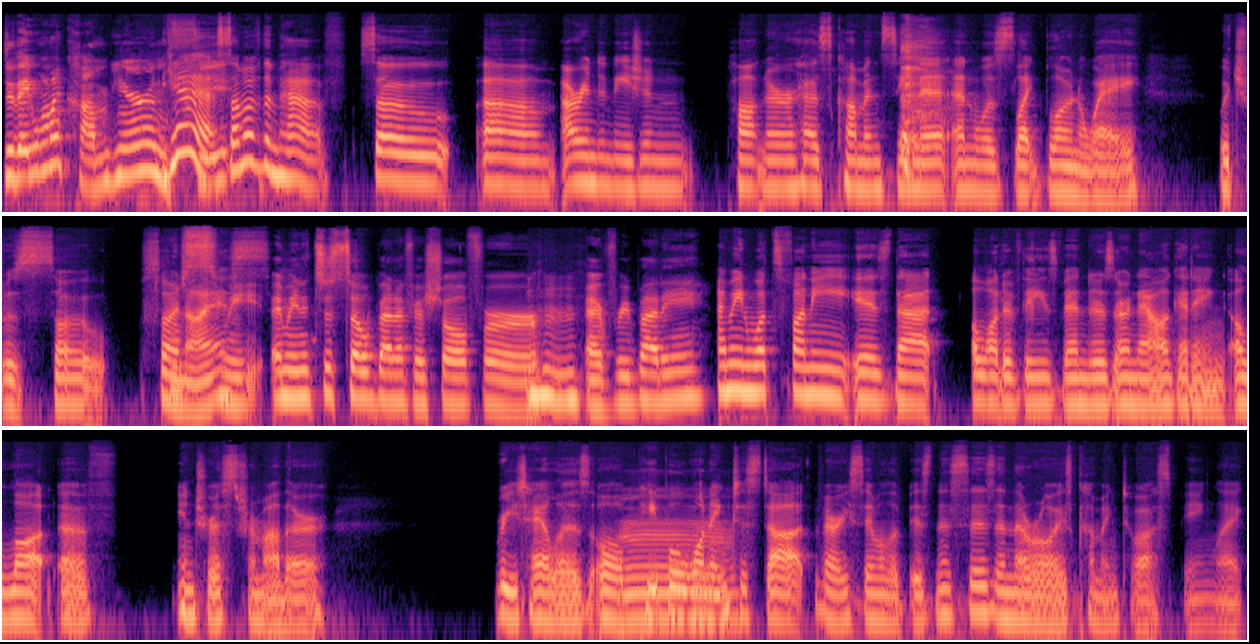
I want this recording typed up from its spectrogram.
do they want to come here and Yeah, see? some of them have. So um, our Indonesian partner has come and seen it and was like blown away, which was so so How nice. Sweet. I mean, it's just so beneficial for Mhm. everybody. I mean, what's funny is that a lot of these vendors are now getting a lot of interest from other retailers or people wanting Mm. to start very similar businesses, and they're always coming to us, being like,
